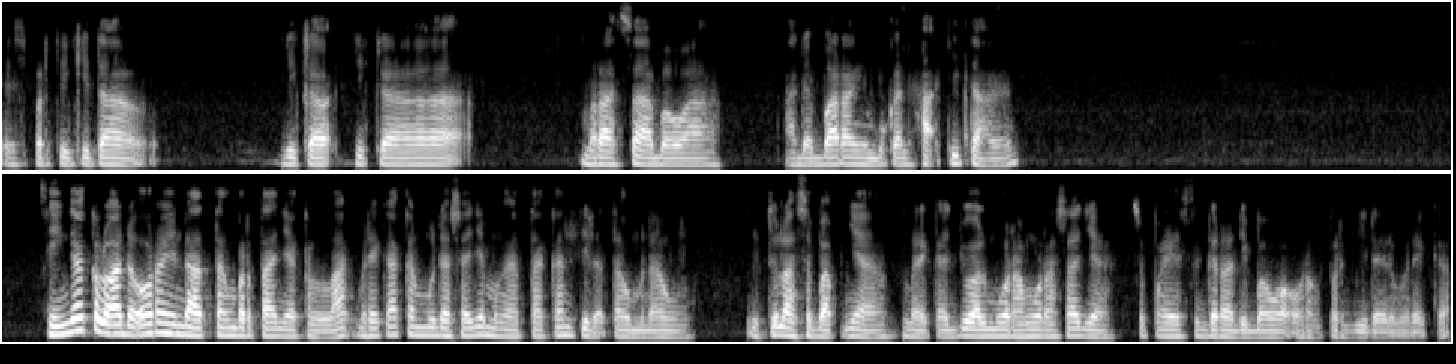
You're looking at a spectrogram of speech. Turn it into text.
Ya, seperti kita jika jika merasa bahwa ada barang yang bukan hak kita kan. Sehingga kalau ada orang yang datang bertanya kelak, mereka akan mudah saja mengatakan tidak tahu menahu. Itulah sebabnya mereka jual murah-murah saja supaya segera dibawa orang pergi dari mereka.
